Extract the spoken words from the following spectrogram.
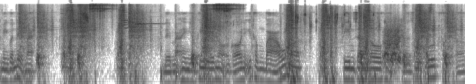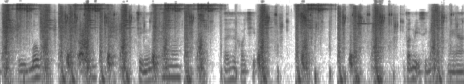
Mình vẫn để mạng. Để mạng thì nhiều khi nó có những cái thông báo tin zalo hoặc là youtube hoặc là facebook. Chỉnh rất thấy hơi khó chịu vẫn bị dính. Này à.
